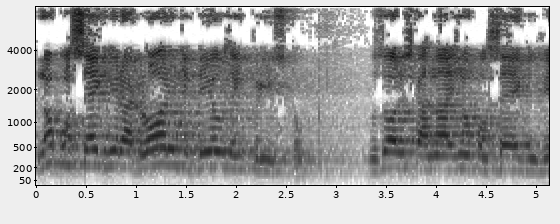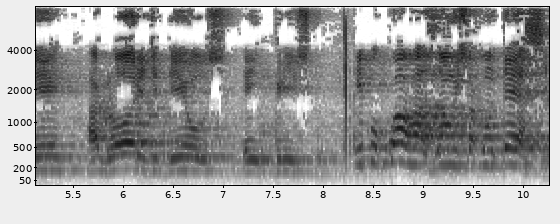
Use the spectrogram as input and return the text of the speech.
não conseguem ver a glória de Deus em Cristo. Os olhos carnais não conseguem ver a glória de Deus em Cristo. E por qual razão isso acontece?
